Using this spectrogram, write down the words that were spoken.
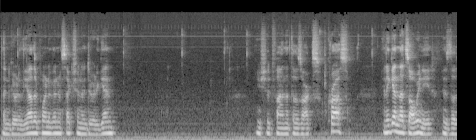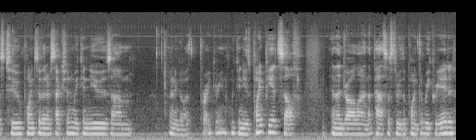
Then go to the other point of intersection and do it again you should find that those arcs cross. And again, that's all we need, is those two points of intersection. We can use, um, I'm going to go with bright green. We can use point P itself and then draw a line that passes through the point that we created.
